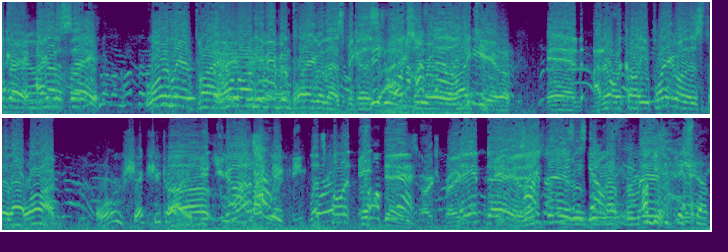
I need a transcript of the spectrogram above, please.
okay, I gotta say, Lord Lear Pie, how long have you been playing with us? Because I actually really like you, and I don't recall you playing with us for that long. Oh, shake you Uh, tight. you last week. Let's call it eight days, Arch Craig. Eight days, eight days is good enough for me. I'll get you fixed up.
